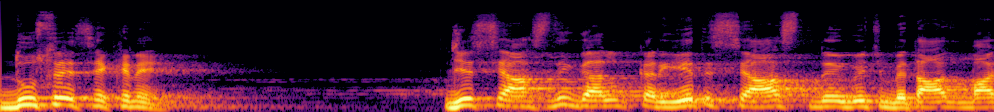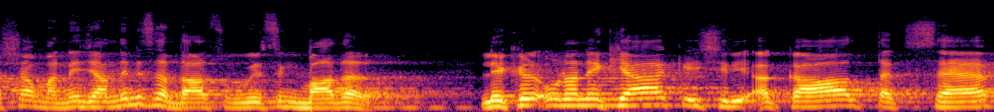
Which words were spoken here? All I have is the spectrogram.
ਦੂਸਰੇ ਸਿੱਖ ਨੇ। ਜੇ ਸਿਆਸਤ ਦੀ ਗੱਲ ਕਰੀਏ ਤੇ ਸਿਆਸਤ ਦੇ ਵਿੱਚ ਬਿਤਾਜ ਬਾਦਸ਼ਾਹ ਮੰਨੇ ਜਾਂਦੇ ਨੇ ਸਰਦਾਰ ਸੁਖਬੀਰ ਸਿੰਘ ਬਾਦਲ। ਲੇਕਿਨ ਉਹਨਾਂ ਨੇ ਕਿਹਾ ਕਿ ਸ਼੍ਰੀ ਅਕਾਲ ਤਖਤ ਸਾਹਿਬ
